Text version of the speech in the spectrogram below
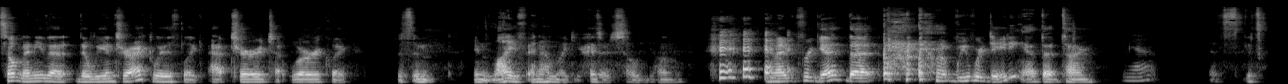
so many that that we interact with, like at church, at work, like just in in life, and I'm like, you guys are so young, and I forget that we were dating at that time. yeah, It's it's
